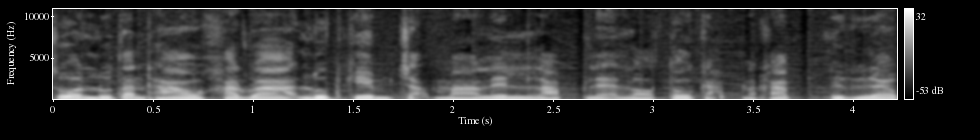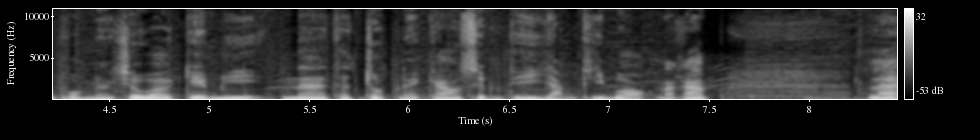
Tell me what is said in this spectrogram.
ส่วนลูตันทาวคาดว่ารูปเกมจะมาเล่นรับและรอโต้กลับนะครับลึกแล้วผมยังเชื่อว่าเกมนี้น่าจะจบใน 90นาทีอย่างที่บอกนะครับ และ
